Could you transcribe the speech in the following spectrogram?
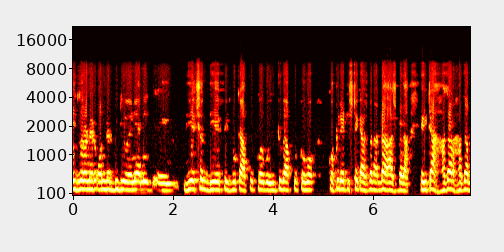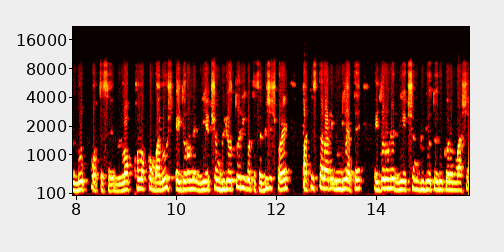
এই ধরনের অন্যের ভিডিও এনে আমি এই রিয়েকশন দিয়ে ফেসবুকে আপলোড করব ইউটিউবে আপলোড করব কপিরাইট স্টেক আসবে না? না, আসবে না। এইটা হাজার হাজার লোক করতেছে। লক্ষ লক্ষ মানুষ এই ধরনের রিয়েকশন ভিডিও তৈরি করতেছে। বিশেষ করে পাকিস্তান আর ইন্ডিয়াতে এই ধরনের রিয়েকশন ভিডিও তৈরি করে মাসে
